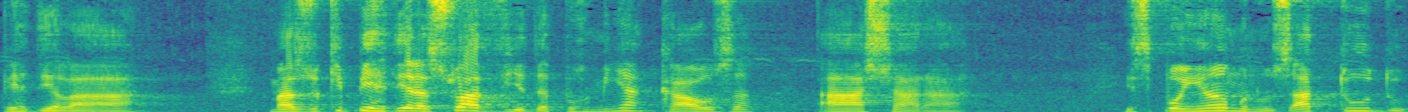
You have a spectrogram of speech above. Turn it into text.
perdê-la-á. Mas o que perder a sua vida por minha causa, a achará. Exponhamo-nos a tudo,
